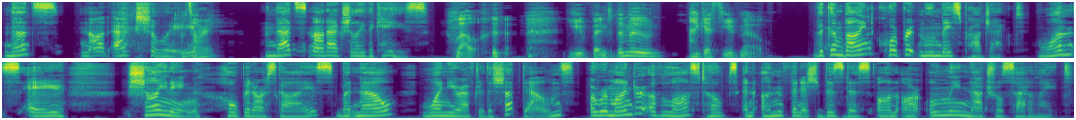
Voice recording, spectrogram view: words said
That's not actually. I'm sorry? That's not actually the case. Well, you've been to the moon. I guess you'd know. The combined corporate moonbase project, once a shining hope in our skies, but now, one year after the shutdowns, a reminder of lost hopes and unfinished business on our only natural satellite.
